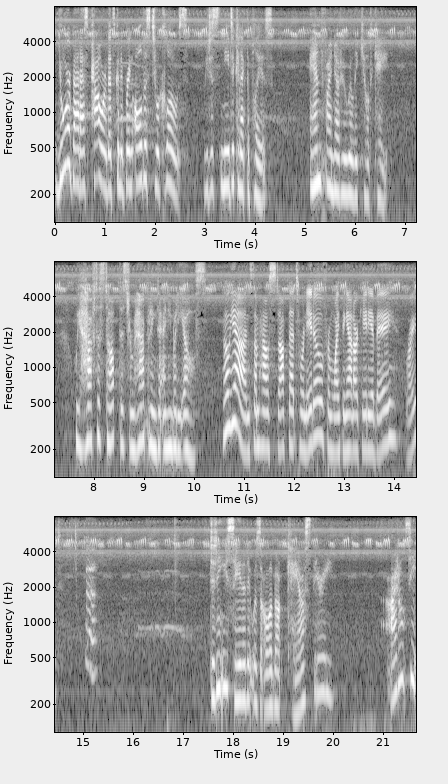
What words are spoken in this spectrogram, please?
your badass power that's gonna bring all this to a close. We just need to connect the players. And find out who really killed Kate. We have to stop this from happening to anybody else. Oh yeah, and somehow stop that tornado from wiping out Arcadia Bay, right? Yeah. Didn't you say that it was all about chaos theory? I don't see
